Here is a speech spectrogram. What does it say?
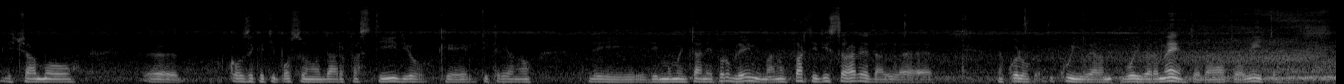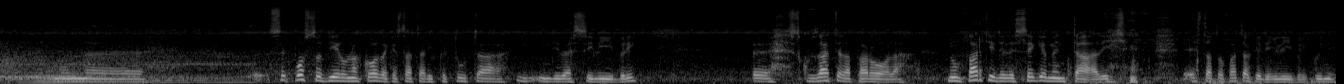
diciamo eh, cose che ti possono dar fastidio, che ti creano dei, dei momentanei problemi, ma non farti distrarre dal, da quello di cui vera, vuoi veramente, dalla tua vita. Non, eh, se posso dire una cosa che è stata ripetuta in, in diversi libri, eh, scusate la parola, non farti delle seghe mentali, è stato fatto anche dei libri, quindi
